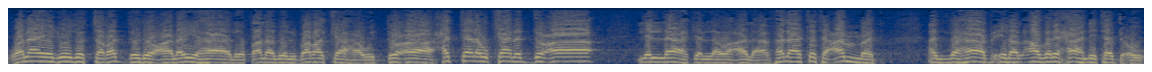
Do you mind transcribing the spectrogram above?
ولا يجوز التردد عليها لطلب البركة أو الدعاء حتى لو كان الدعاء لله جل وعلا. فلا تتعمد الذهاب إلى الأضرحة لتدعو.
